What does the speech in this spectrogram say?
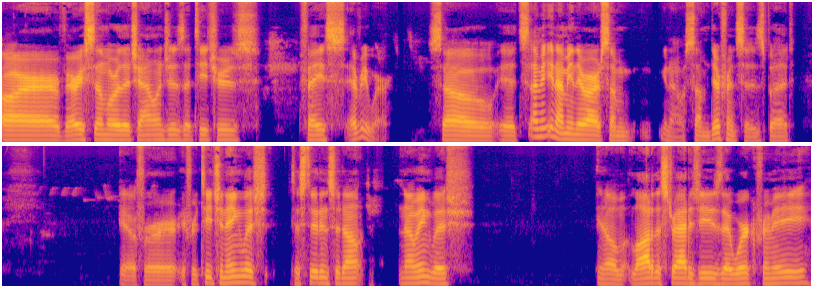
are very similar to the challenges that teachers face everywhere. So it's I mean you know I mean there are some you know some differences but you know, for if we're teaching English, to students who don't know English, you know, a lot of the strategies that work for me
